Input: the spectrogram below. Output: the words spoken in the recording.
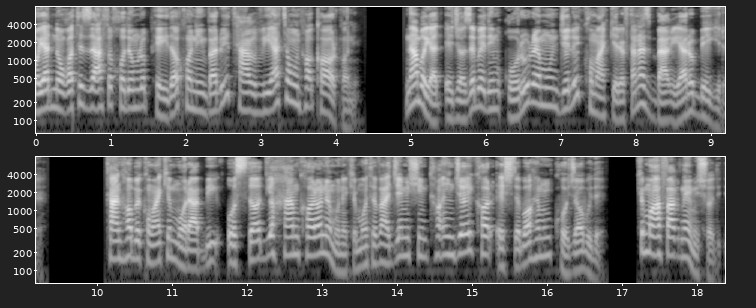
باید نقاط ضعف خودمون رو پیدا کنیم و روی تقویت اونها کار کنیم. نباید اجازه بدیم غرورمون جلوی کمک گرفتن از بقیه رو بگیره. تنها به کمک مربی، استاد یا همکارانمونه که متوجه میشیم تا اینجای کار اشتباهمون کجا بوده که موفق نمی شدیم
